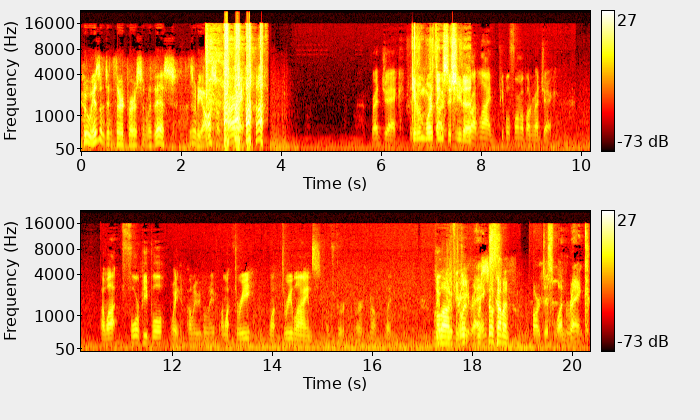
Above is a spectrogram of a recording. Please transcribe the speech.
Who isn't in third person with this? This is gonna be awesome. All right. Red Jack. This Give him the more start. things to shoot at. Front line. People form up on Red Jack. I want four people. Wait, how many people? do we have? I want three. I want three lines of three. Or no, like. Hold on, Three we're, we're still coming. Or just one rank.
